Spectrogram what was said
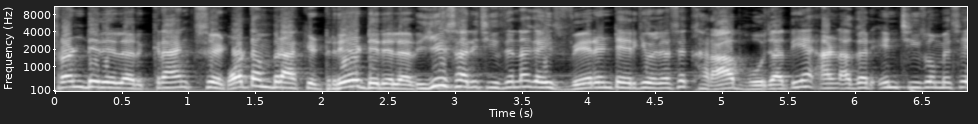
front derailleur crank set bottom bracket rear derailleur ये सारी चीज़ें ना गाइस वेयर एंड टेयर की वजह से खराब हो जाती है। एंड अगर इन चीज़ों में से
